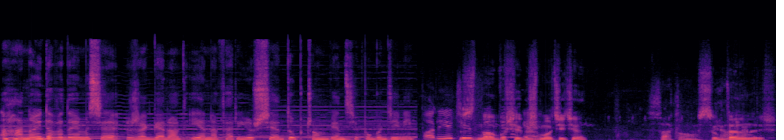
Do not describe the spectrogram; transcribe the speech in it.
Aha, no i dowiadujemy się, że Geralt i Yennefer już się dupczą, więc się pogodzili. Znowu się grzmocicie? Subtelnyś.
